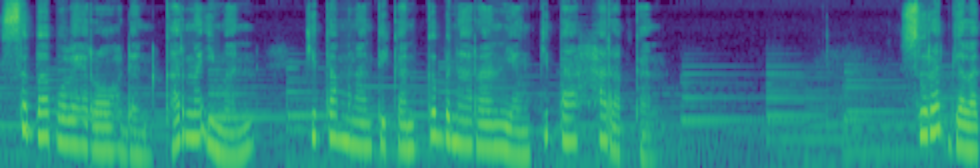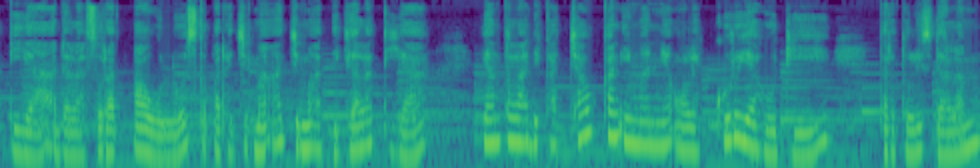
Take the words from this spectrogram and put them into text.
Sebab oleh roh dan karena iman, kita menantikan kebenaran yang kita harapkan. Surat Galatia adalah surat Paulus kepada jemaat-jemaat di Galatia yang telah dikacaukan imannya oleh guru Yahudi tertulis dalam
